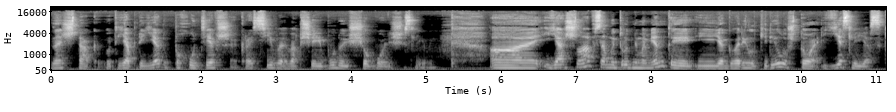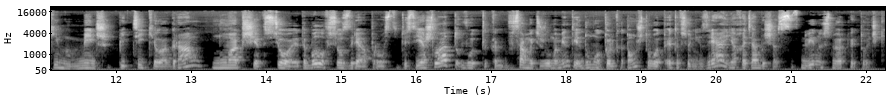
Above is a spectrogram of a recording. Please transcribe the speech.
Значит так, вот я приеду похудевшая, красивая вообще и буду еще более счастливой. А, я шла в самые трудные моменты, и я говорила Кириллу, что если я скину меньше 5 килограмм, ну вообще все, это было все зря просто. То есть я шла, вот как в самый тяжелый момент, я думала только о том, что вот это все не зря, я хотя бы сейчас двинусь с мертвой точки.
